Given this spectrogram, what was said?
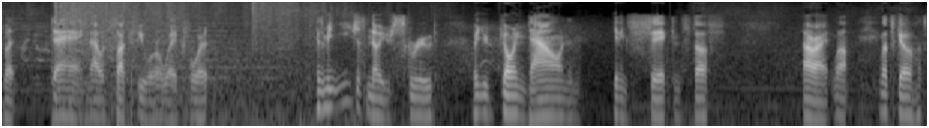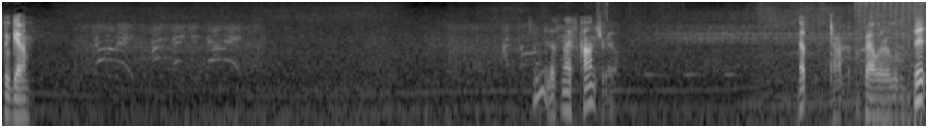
but dang, that would suck if you were awake for it. Because, I mean, you just know you're screwed. But you're going down and getting sick and stuff. Alright, well, let's go. Let's go get him. Ooh, that's a nice contrail. Propeller a little bit.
